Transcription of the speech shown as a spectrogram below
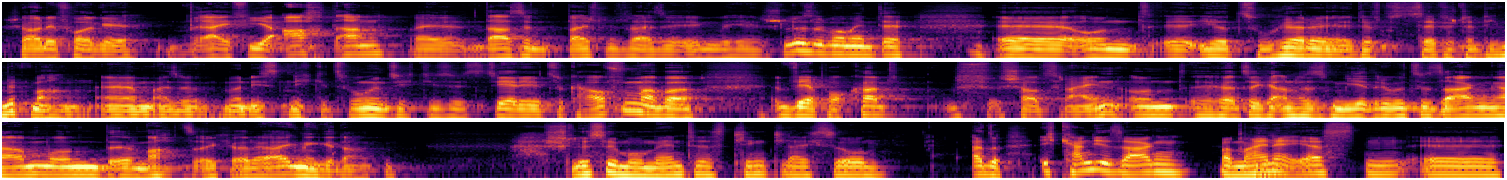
schau dir Folge 3, 4, 8 an, weil da sind beispielsweise irgendwelche Schlüsselmomente äh, und äh, ihr Zuhörer dürft selbstverständlich mitmachen. Ähm, also man ist nicht gezwungen, sich diese Serie zu kaufen, aber wer Bock hat, schaut's rein und hört euch an, was wir drüber zu sagen haben und äh, macht euch eure eigenen Gedanken. Schlüsselmomente, das klingt gleich so, also ich kann dir sagen, bei meiner mhm. ersten äh,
